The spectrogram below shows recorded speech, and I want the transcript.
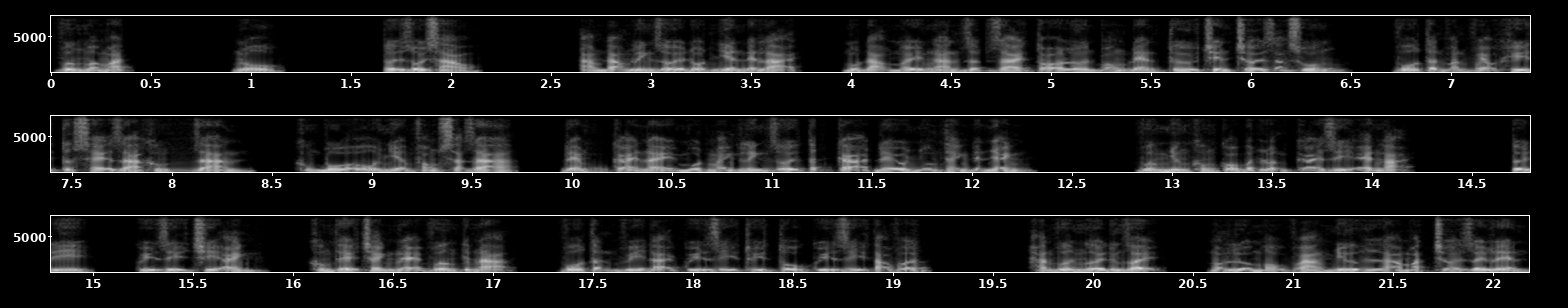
vương mở mắt. Nô, tới rồi sao? Ảm đạm linh giới đột nhiên đen lại, một đạo mấy ngàn giật dài to lớn bóng đen từ trên trời giáng xuống, vô tận vặn vẹo khí tức xé ra không gian, khủng bố ô nhiễm phóng xả ra, đem cái này một mảnh linh giới tất cả đều nhuộm thành đen nhánh. Vương nhưng không có bất luận cái gì e ngại. Tới đi, quỷ dị chi ảnh, không thể tránh né vương kiếp nạn vô tận vĩ đại quỷ dị thủy tổ quỷ dị tạo vật. Hắn vươn người đứng dậy, ngọn lửa màu vàng như là mặt trời dấy lên.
